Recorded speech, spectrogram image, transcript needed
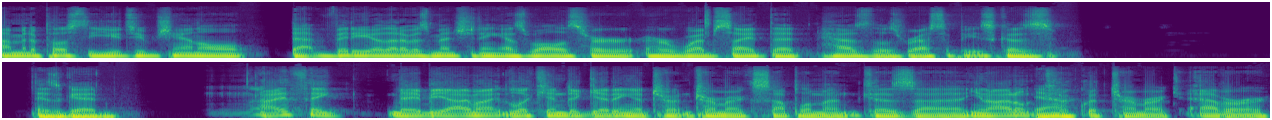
I'm going to post the YouTube channel that video that I was mentioning as well as her her website that has those recipes because it's good. I think maybe I might look into getting a tur- turmeric supplement because uh, you know I don't Yeah. cook with turmeric ever,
